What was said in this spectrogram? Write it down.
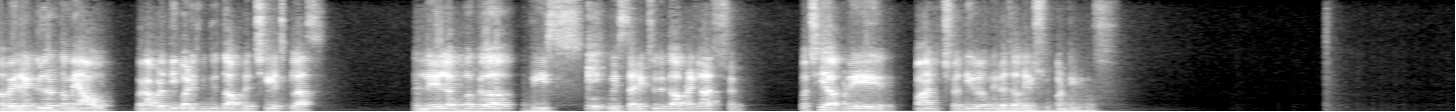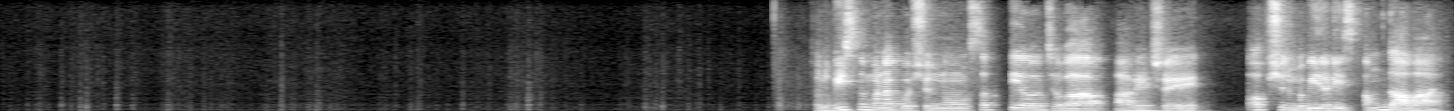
હવે રેગ્યુલર તમે આવો. બરાબર, દિવાળી સુધી તો આપણે છે જ ક્લાસ એટલે લગભગ વીસ, એકવીસ તારીખ સુધી તો આપણે ક્લાસ છે. પછી આપણે પાંચ, છ દિવસની રજા લઈશું કન્ટિન્યુઅસ ચલો, વીસ નંબરના ક્વેશ્ચન નો સત્ય જવાબ આવે છે. Option number B that is Ahmedabad.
